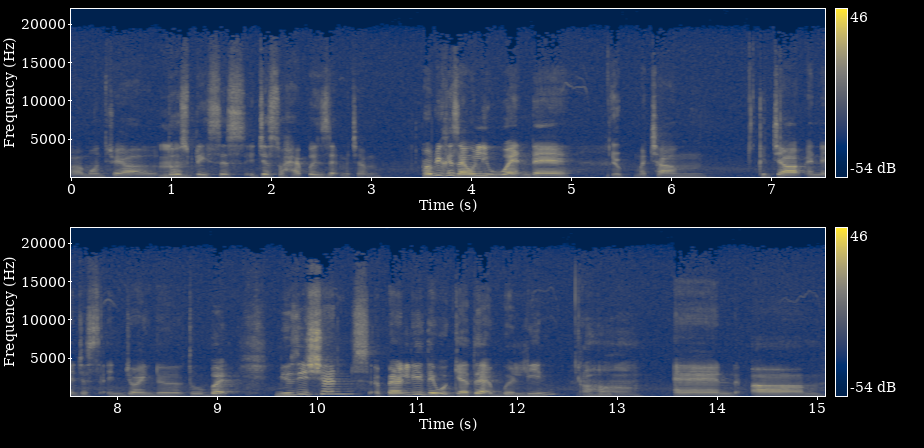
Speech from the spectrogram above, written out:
uh, Montreal, those Mm. places. It just so happens that macam probably because I only went there Yep. macam kejap and then just enjoying the tu. But musicians apparently they would gather at Berlin Aha. and um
